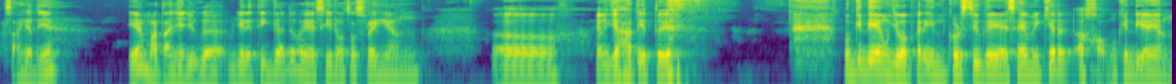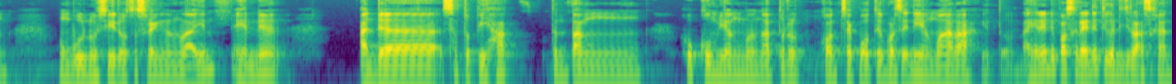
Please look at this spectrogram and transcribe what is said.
Pas akhirnya ya matanya juga menjadi tiga tuh kayak si Doctor Strange yang uh, yang jahat itu ya. Mungkin dia yang menyebabkan incurse juga ya. Saya mikir oh kok mungkin dia yang membunuh si Doctor Strange yang lain? Akhirnya ada satu pihak tentang hukum yang mengatur konsep multiverse ini yang marah gitu. Akhirnya di post credit juga dijelaskan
